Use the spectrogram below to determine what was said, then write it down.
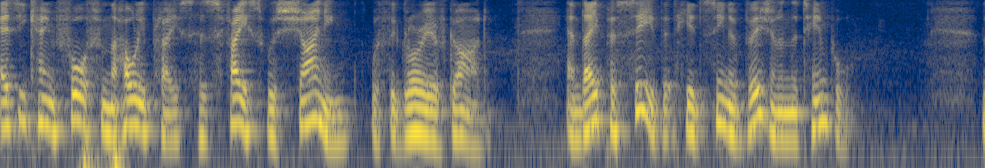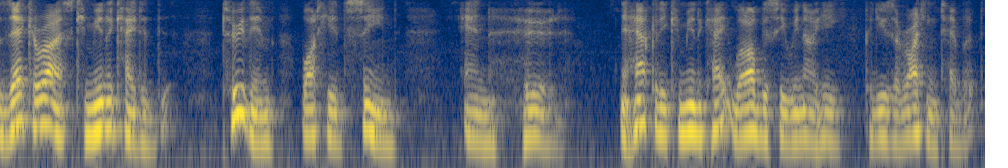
As he came forth from the holy place, his face was shining with the glory of God. And they perceived that he had seen a vision in the temple. Zacharias communicated to them what he had seen and heard. Now, how could he communicate? Well, obviously, we know he could use a writing tablet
